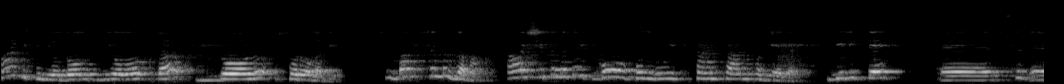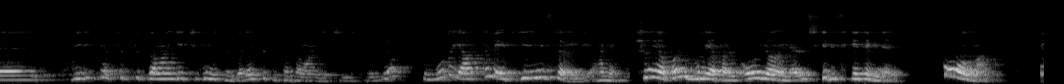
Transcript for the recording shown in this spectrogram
Hangisi diyor diyalogda doğru soru olabilir? Şimdi baktığımız zaman A şıkkında diyor ki how often do we spend time together? Birlikte e, sık, e, birlikte sık sık zaman geçirir misiniz? Ne sıklıkla zaman geçirirsiniz diyor. Burada yaptığı bir etkinliği söylüyor. Hani şunu yaparız, bunu yaparız, oyun oynarız, işte bisiklete bineriz. Bu olmaz. B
